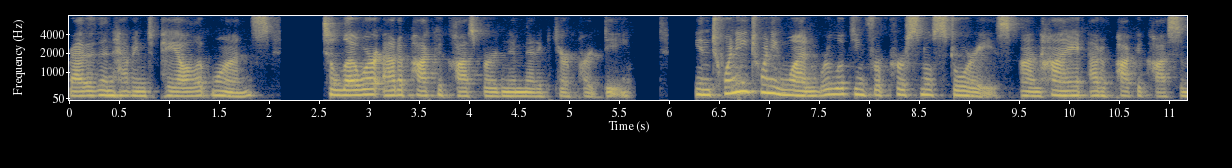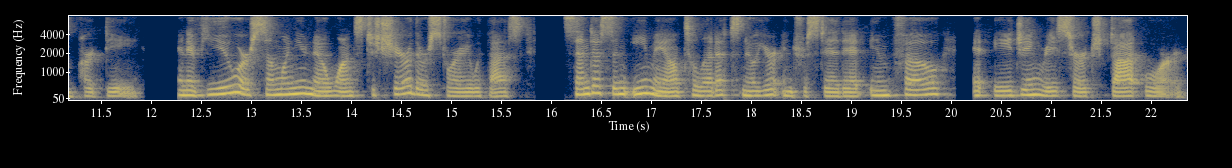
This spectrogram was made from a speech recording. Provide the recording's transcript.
rather than having to pay all at once to lower out of pocket cost burden in Medicare Part D. In 2021, we're looking for personal stories on high out of pocket costs in Part D. And if you or someone you know wants to share their story with us, send us an email to let us know you're interested at info at agingresearch.org.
